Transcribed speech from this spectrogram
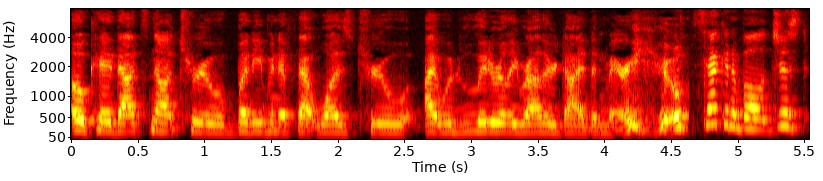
okay, that's not true, but even if that was true, I would literally rather die than marry you. Second of all, just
